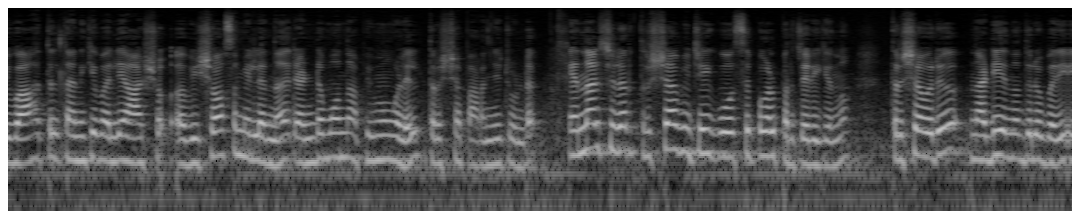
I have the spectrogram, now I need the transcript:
വിവാഹത്തിൽ തനിക്ക് വലിയ വിശ്വാസമില്ലെന്ന് രണ്ട് മൂന്ന് അഭിമുഖങ്ങളിൽ തൃഷ പറഞ്ഞിട്ടുണ്ട്. എന്നാൽ ചിലർ തൃഷ വിജയ് ഗോസിപ്പുകൾ പ്രചരിക്കുന്നു. തൃഷ ഒരു നടി എന്നതിലുപരി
